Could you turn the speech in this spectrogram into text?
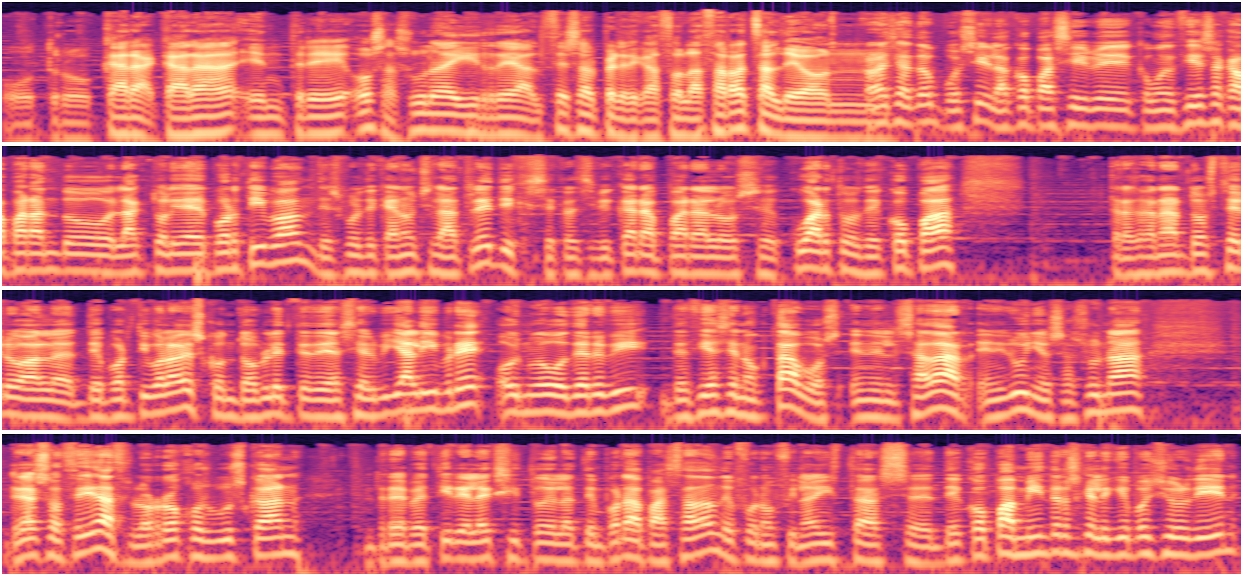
otro cara a cara entre Osasuna y Real. César Pérez Gazola, Zarrachaldeón. pues sí, la Copa sigue, como decías, acaparando la actualidad deportiva. Después de que anoche el Athletic se clasificara para los eh, cuartos de Copa, tras ganar 2-0 al Deportivo Alavés con doblete de Asier Libre, Hoy nuevo derby, decías en octavos, en el Sadar, en Iruño, Sasuna, Real Sociedad. Los rojos buscan repetir el éxito de la temporada pasada, donde fueron finalistas eh, de Copa, mientras que el equipo Jordín,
